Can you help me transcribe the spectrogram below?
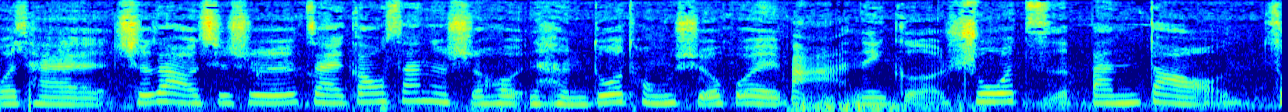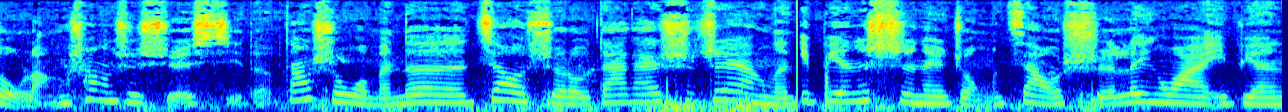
我才知道，其实，在高三的时候，很多同学会把那个桌子搬到走廊上去学习的。当时我们的教学楼大概是这样的：一边是那种教室，另外一边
